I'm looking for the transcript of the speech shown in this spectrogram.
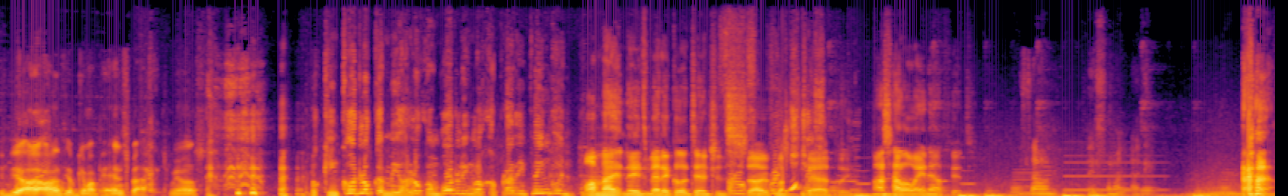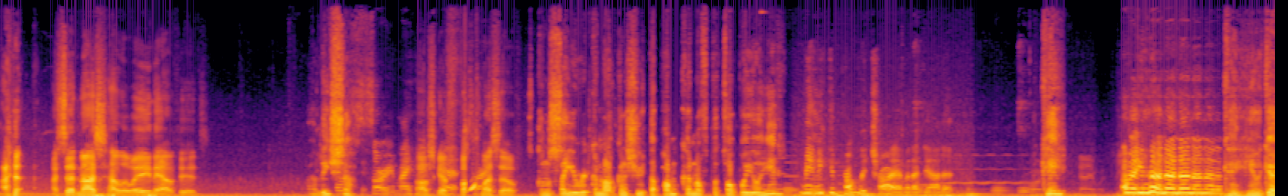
Yeah, I, I don't think I'm getting my pants back, to be honest. Looking good, look at me. I look, I'm waddling like a bloody penguin. My mate needs medical attention Fell so a bridge, fucking badly. Nice Halloween outfit. Is someone, is someone, okay. I, I said nice Halloween outfits. Alicia, Sorry, my head. I'll just go hurt, fuck sorry. myself. I was gonna say, you reckon I can shoot the pumpkin off the top of your head? I mean, you could probably try but I doubt it. Okay, I mean, no, no, no, no, no. okay, here we go.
